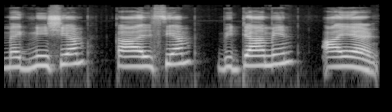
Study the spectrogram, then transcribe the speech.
Magnesium calcium vitamin iron.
